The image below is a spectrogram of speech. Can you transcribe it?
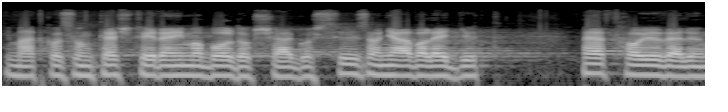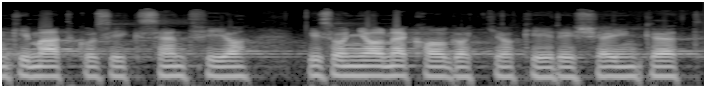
Imádkozzunk testvéreim a boldogságos szűzanyával együtt, mert ha ő velünk imádkozik, Szent Fia, bizonyal meghallgatja a kéréseinket.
